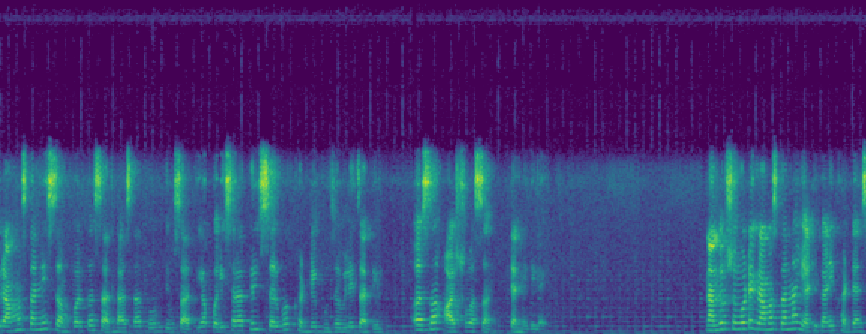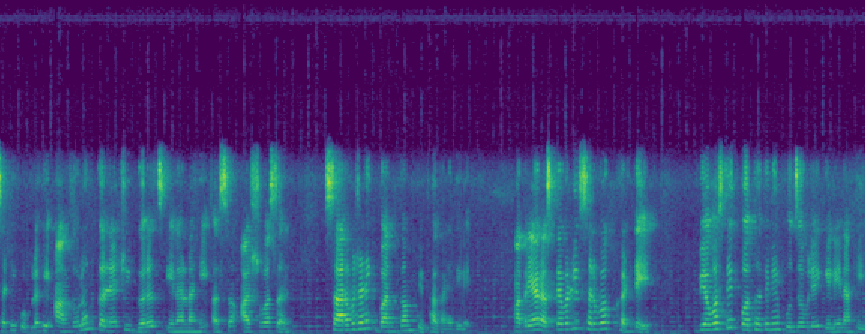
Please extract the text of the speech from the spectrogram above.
ग्रामस्थांनी संपर्क साधला असता दोन दिवसात या परिसरातील सर्व खड्डे बुजवले जातील असं आश्वासन त्यांनी दिलंय. नांदूर शिंगोटे ग्रामस्थांना या ठिकाणी खड्ड्यांसाठी कुठलंही आंदोलन करण्याची गरज येणार नाही असं आश्वासन सार्वजनिक बांधकाम विभागाने दिले. मात्र या रस्त्यावरील सर्व खड्डे व्यवस्थित पद्धतीने बुजवले गेले नाही.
